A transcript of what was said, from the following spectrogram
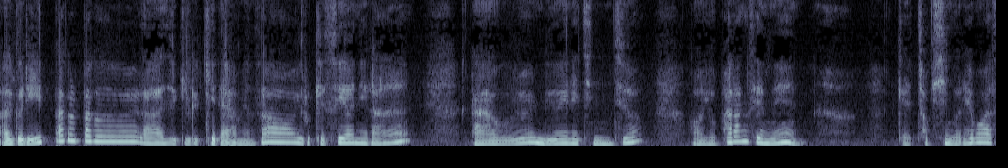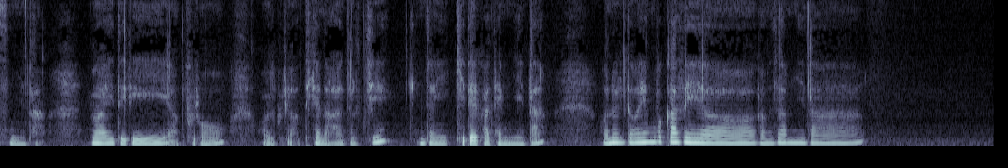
얼굴이 빠글빠글 나아지기를 기대하면서 이렇게 수연이랑 라울, 뮤엔의 진주, 어, 요 파랑새는 이렇게 접심을 해보았습니다. 이 아이들이 앞으로 얼굴이 어떻게 나아질지 굉장히 기대가 됩니다. 오늘도 행복하세요. 감사합니다.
